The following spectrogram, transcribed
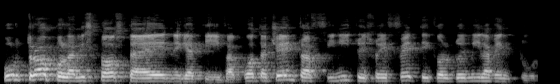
Purtroppo la risposta è negativa. Quota 100 ha finito i suoi effetti col 2021.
